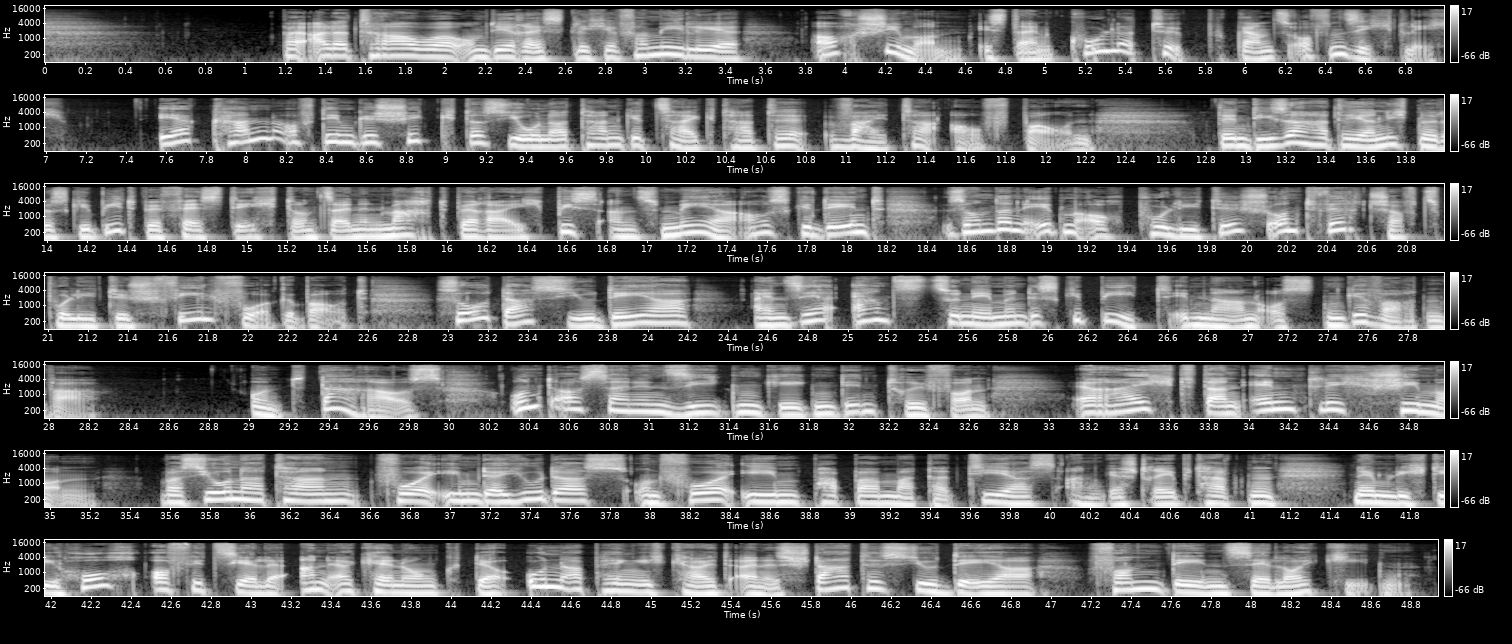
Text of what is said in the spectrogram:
bei aller Trauer um die restliche Familie. Auch Shimon ist ein cooler Typ, ganz offensichtlich. Er kann auf dem Geschick, das Jonathan gezeigt hatte, weiter aufbauen. Denn dieser hatte ja nicht nur das Gebiet befestigt und seinen Machtbereich bis ans Meer ausgedehnt, sondern eben auch politisch und wirtschaftspolitisch viel vorgebaut, so dass Judäa ein sehr ernstzunehmendes Gebiet im Nahen Osten geworden war. Und daraus und aus seinen Siegen gegen den Tryphon erreicht dann endlich Shimon, was Jonathan, vor ihm der Judas und vor ihm Papa Matthias angestrebt hatten, nämlich die hochoffizielle Anerkennung der Unabhängigkeit eines Staates Judäa von den Seleukiden.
